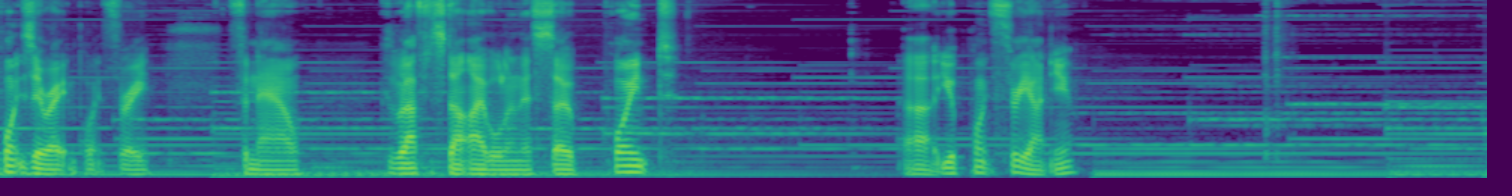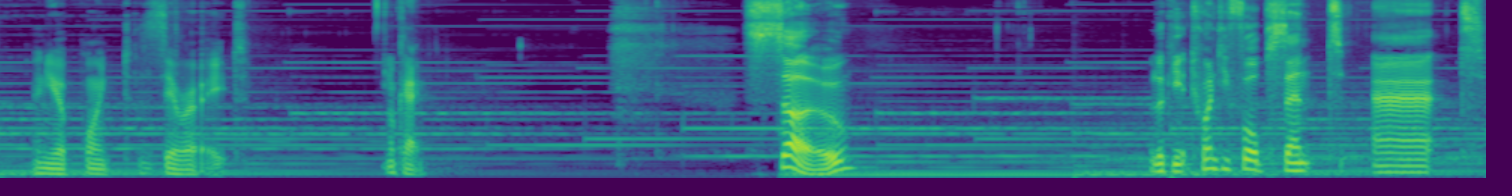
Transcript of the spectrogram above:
0.08 and 0.3 for now. Because we'll have to start eyeballing this. So, point... Uh, you're 0.3, aren't you? And you're 0.08. Okay. So, looking at 24% at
